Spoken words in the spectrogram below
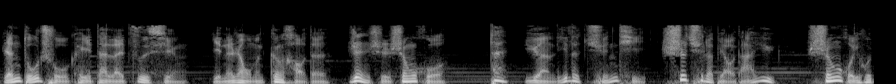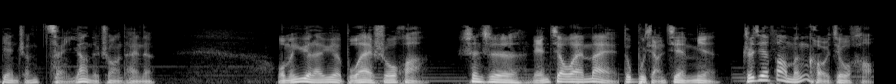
人独处可以带来自省。也能让我们更好的认识生活，但远离了群体，失去了表达欲，生活又会变成怎样的状态呢？我们越来越不爱说话，甚至连叫外卖都不想见面，直接放门口就好。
